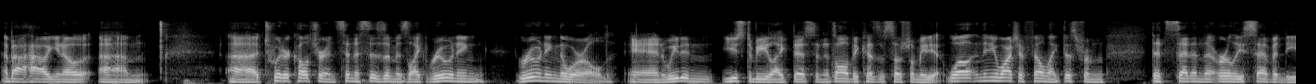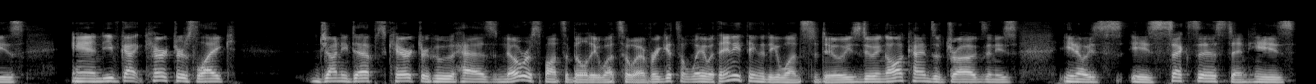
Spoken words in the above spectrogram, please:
About how you know um, uh, Twitter culture and cynicism is like ruining ruining the world, and we didn't used to be like this, and it's all because of social media. Well, and then you watch a film like this from that's set in the early '70s, and you've got characters like Johnny Depp's character who has no responsibility whatsoever. He gets away with anything that he wants to do. He's doing all kinds of drugs and he's, you know, he's, he's sexist and he's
